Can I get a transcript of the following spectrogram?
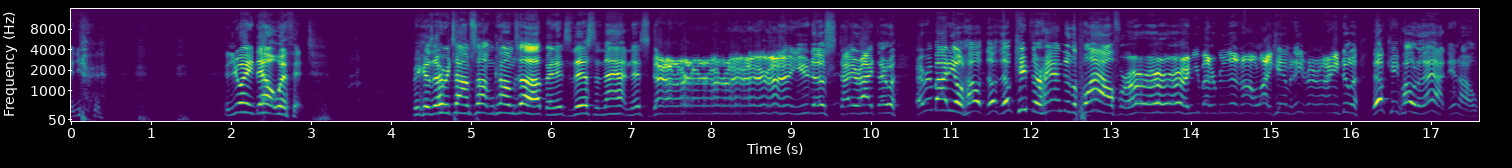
And you, and you ain't dealt with it. Because every time something comes up and it's this and that and it's you just stay right there. With, Everybody will hold, they'll, they'll keep their hand to the plow for and you better do this and I don't like him and he ain't doing. They'll keep hold of that, you know,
